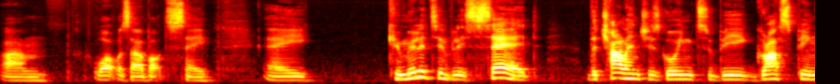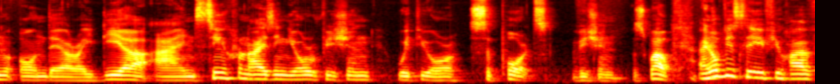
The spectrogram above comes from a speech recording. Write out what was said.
um, what was i about to say? A cumulatively said the challenge is going to be grasping on their idea and synchronizing your vision with your support's vision as well. And obviously if you have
